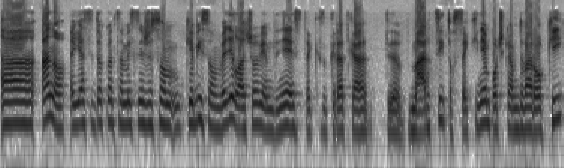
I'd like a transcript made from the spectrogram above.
Uh, áno, ja si dokonca myslím, že som, keby som vedela, čo viem dnes, tak skrátka v marci to seknem, počkám dva roky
